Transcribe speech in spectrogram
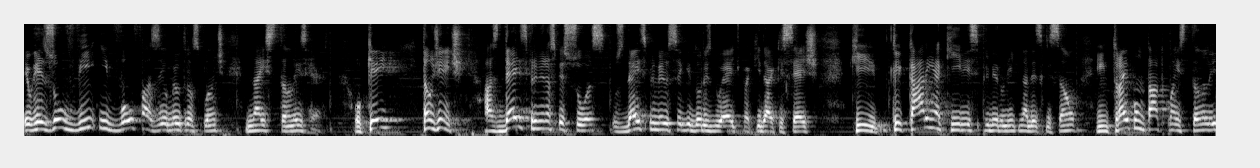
eu resolvi e vou fazer o meu transplante na Stanley's Hair, ok? Então, gente, as 10 primeiras pessoas, os 10 primeiros seguidores do Edipo aqui da Arquiset, que clicarem aqui nesse primeiro link na descrição, entrar em contato com a Stanley,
